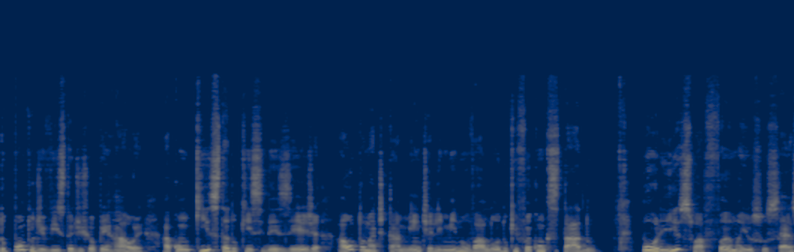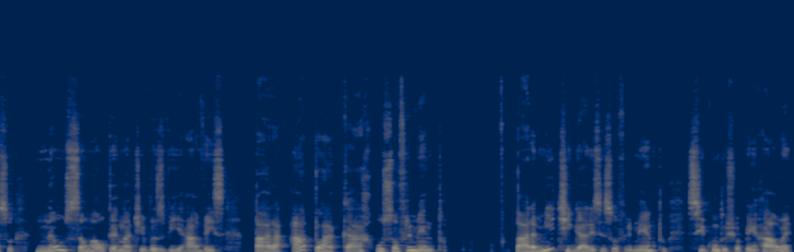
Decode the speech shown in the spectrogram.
Do ponto de vista de Schopenhauer, a conquista do que se deseja automaticamente elimina o valor do que foi conquistado. Por isso, a fama e o sucesso não são alternativas viáveis para aplacar o sofrimento. Para mitigar esse sofrimento, segundo Schopenhauer,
